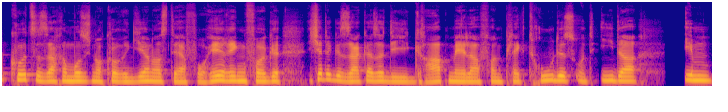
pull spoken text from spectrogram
kurze Sache muss ich noch korrigieren aus der vorherigen Folge. Ich hätte gesagt, also die Grabmäler von Plektrudis und Ida im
